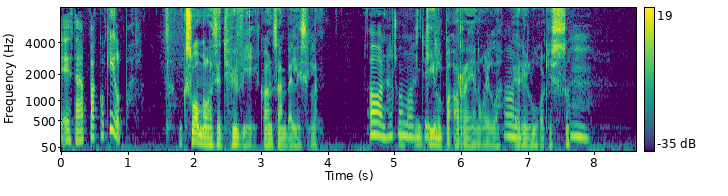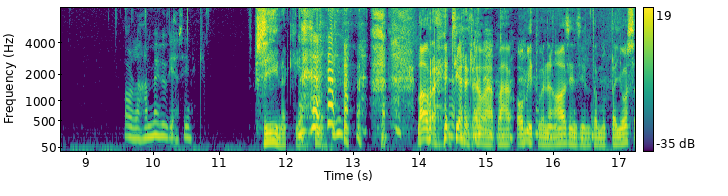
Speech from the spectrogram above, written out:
ei sitä ole pakko kilpailla. Onko suomalaiset hyviä kansainvälisillä Onhan suomalaiset kilpa-areenoilla On. eri luokissa? Mm. Ollaanhan me hyviä siinäkin. Siinäkin. Laura, en tiedä, tämä on vähän omituinen aasinsilta, mutta jos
